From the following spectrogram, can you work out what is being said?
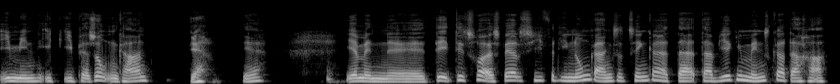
i, min, i, i personen Karen? Ja. Ja. Jamen, øh, det, det tror jeg er svært at sige, fordi nogle gange så tænker jeg, at der, der er virkelig mennesker, der, har,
